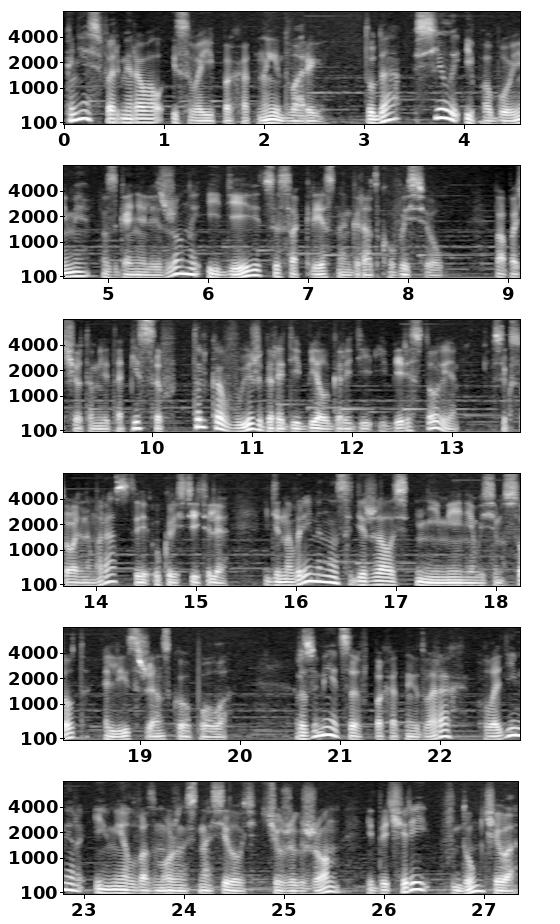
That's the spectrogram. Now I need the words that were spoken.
князь формировал и свои походные дворы. Туда силы и побоями сгонялись жены и девицы с окрестных городков и сел. По подсчетам летописцев, только в Вышгороде, Белгороде и Берестове в сексуальном родстве у крестителя единовременно содержалось не менее 800 лиц женского пола. Разумеется, в похотных дворах Владимир имел возможность насиловать чужих жен и дочерей вдумчиво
